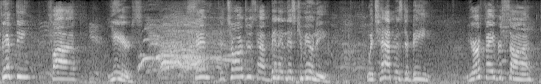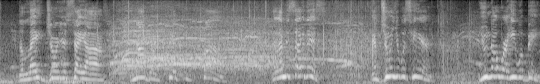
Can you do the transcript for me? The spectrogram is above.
55 years since the Chargers have been in this community, which happens to be your favorite son, the late Junior Seau, number 55. And let me say this, if Junior was here, you know where he would be.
